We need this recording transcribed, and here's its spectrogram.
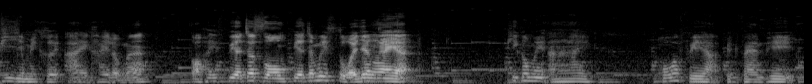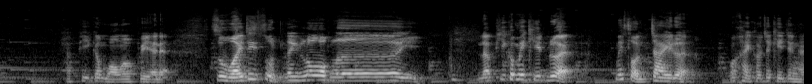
พี่ยังไม่เคยอายใครหรอกนะ ต่อให้เฟียจะโทรมเฟียจะไม่สวยยังไงอะพี่ก็ไม่อาย เพราะว่าเฟียเป็นแฟนพี่ แล้วพี่ก็มองว่าเฟียเนี่ย สวยที่สุดในโลกเลย แล้วพี่ก็ไม่คิดด้วย ไม่สนใจด้วย ว่าใครเขาจะคิดยังไง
